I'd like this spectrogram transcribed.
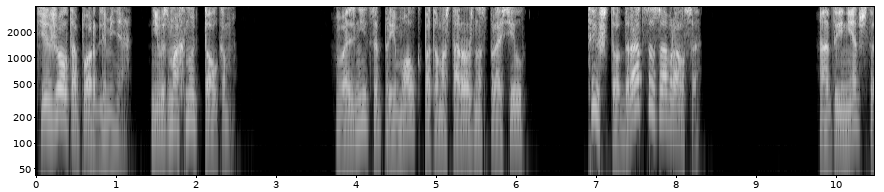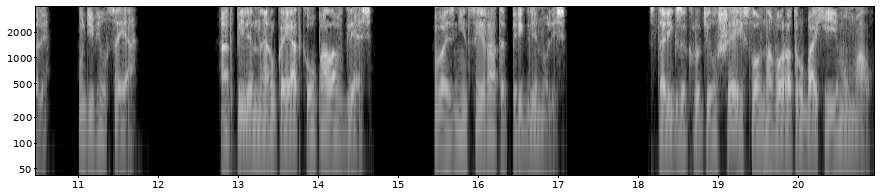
«Тяжел топор для меня, не взмахнуть толком». Возница примолк, потом осторожно спросил, «Ты что, драться собрался?» «А ты нет, что ли?» — удивился я. Отпиленная рукоятка упала в грязь. Возница и Рата переглянулись. Старик закрутил шеей, словно ворот рубахи ему мал.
